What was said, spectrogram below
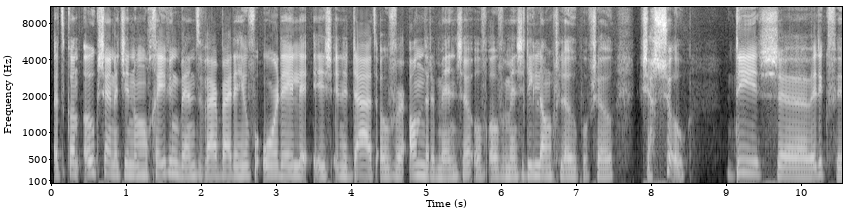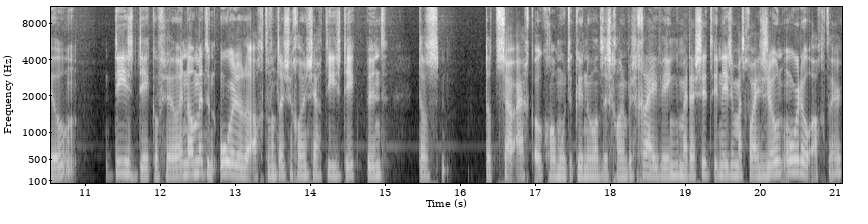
Het kan ook zijn dat je in een omgeving bent waarbij er heel veel oordelen is, inderdaad, over andere mensen of over mensen die langslopen of zo. Ik zeg zo, die is, eh, weet ik veel, die is dik of zo. En dan met een oordeel erachter. Want als je gewoon zegt die is dik, punt, dat, is, dat zou eigenlijk ook gewoon moeten kunnen, want het is gewoon een beschrijving. Maar daar zit in deze maatschappij zo'n oordeel achter.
